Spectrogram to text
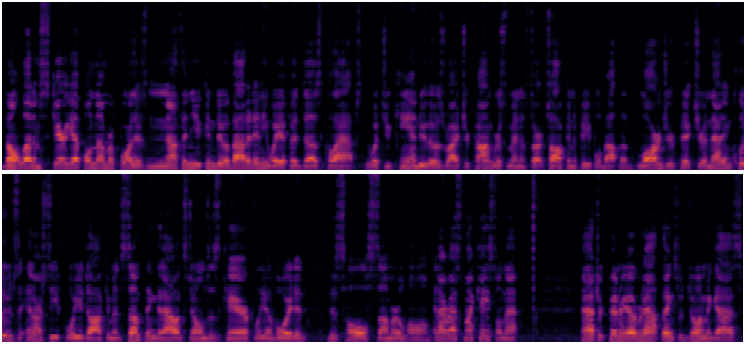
Don't let them scare you up on number four. There's nothing you can do about it anyway if it does collapse. What you can do, though, is write your congressman and start talking to people about the larger picture, and that includes the NRC FOIA documents, something that Alex Jones has carefully avoided this whole summer long. And I rest my case on that. Hatrick Penry over and out. Thanks for joining me, guys.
